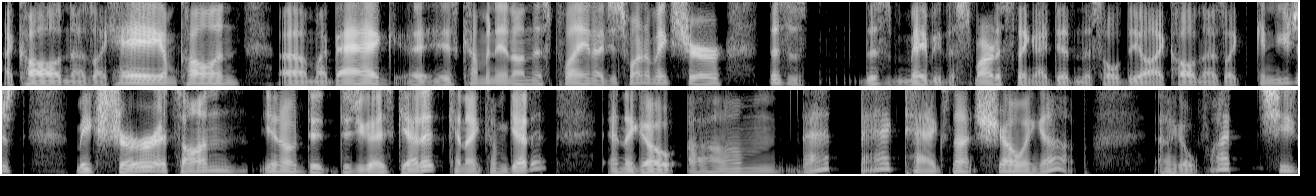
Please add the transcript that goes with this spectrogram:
I called and I was like, "Hey, I'm calling. Uh, my bag uh, is coming in on this plane. I just want to make sure this is this is maybe the smartest thing I did in this whole deal. I called and I was like, "Can you just make sure it's on? You know, did did you guys get it? Can I come get it?" And they go, "Um, that bag tag's not showing up." And I go, "What?" She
